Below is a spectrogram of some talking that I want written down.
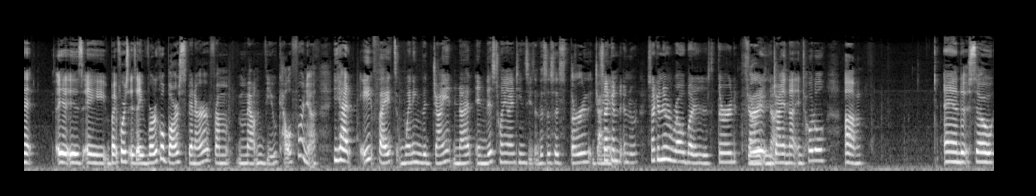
it, it is a Bite Force is a vertical bar spinner from Mountain View, California. He had eight fights, winning the Giant Nut in this 2019 season. This is his third Giant Second in a, second in a row, but it is third, third giant nut. giant nut in total. Um, and so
